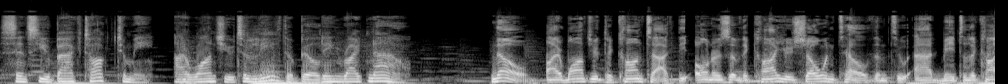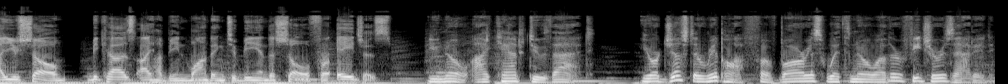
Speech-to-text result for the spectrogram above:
Since you backtalked to me, I want you to leave the building right now. No, I want you to contact the owners of the Caillou Show and tell them to add me to the Caillou Show, because I have been wanting to be in the show for ages. You know I can't do that. You're just a ripoff of Boris with no other features added.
